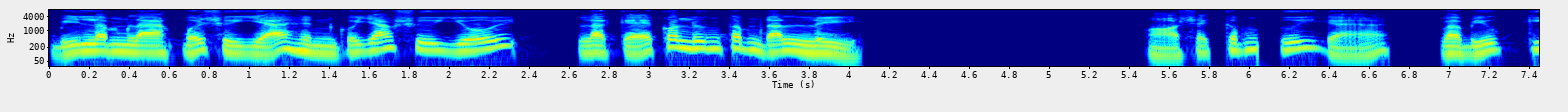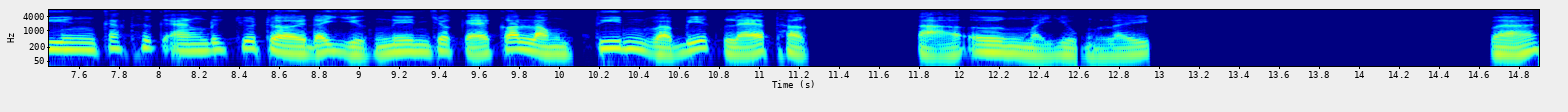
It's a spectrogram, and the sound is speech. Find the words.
Bị lầm lạc bởi sự giả hình của giáo sư dối là kẻ có lương tâm đã lì. Họ sẽ cấm cưới gã và biểu kiên các thức ăn Đức Chúa Trời đã dựng nên cho kẻ có lòng tin và biết lẽ thật, tạ ơn mà dùng lấy. Và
